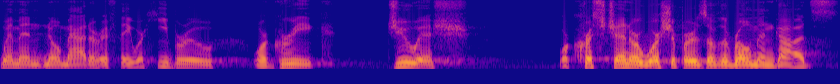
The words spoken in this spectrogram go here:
women no matter if they were Hebrew or Greek, Jewish or Christian or worshipers of the Roman gods.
